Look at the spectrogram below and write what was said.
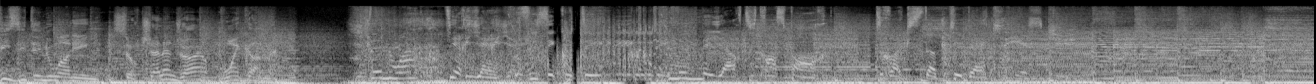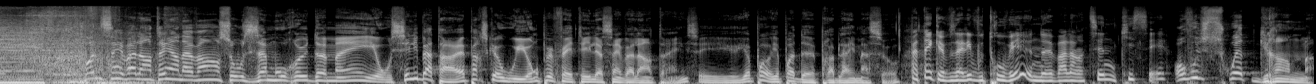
Visitez-nous en ligne sur challenger.com. Benoît Thérien. Vous écoutez le meilleur du transport. Truck Stop Québec. Bonne Saint-Valentin en avance aux amoureux demain et aux célibataires, parce que oui, on peut fêter la Saint-Valentin. Il n'y a, pas- y a pas de problème à ça. Peut-être que vous allez vous trouver une Valentine, qui sait? On vous le souhaite grandement.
